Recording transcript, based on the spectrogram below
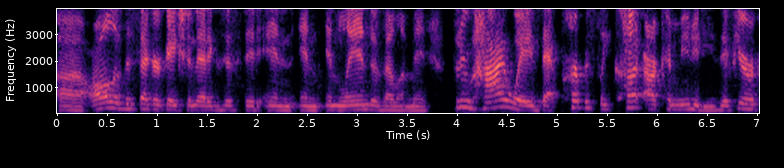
uh, all of the segregation that existed in, in, in land development, through highways that purposely cut our communities. If you're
